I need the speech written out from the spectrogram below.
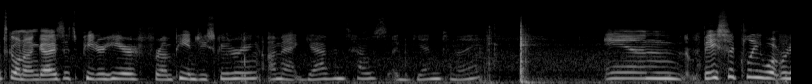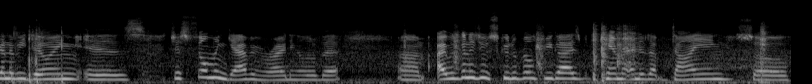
What's going on guys? It's Peter here from P&G Scootering. I'm at Gavin's house again tonight. And basically what we're going to be doing is just filming Gavin riding a little bit. Um, I was going to do a scooter build for you guys, but the camera ended up dying, so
